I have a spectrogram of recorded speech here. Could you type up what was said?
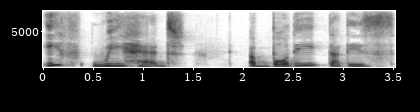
If we had a body that is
